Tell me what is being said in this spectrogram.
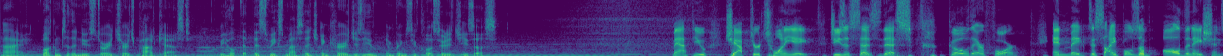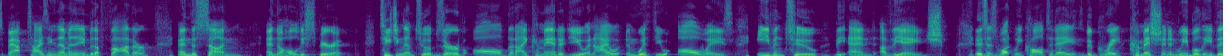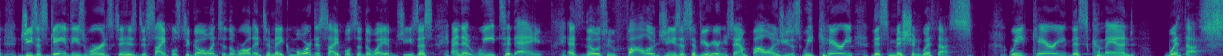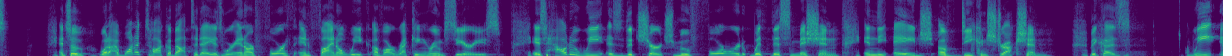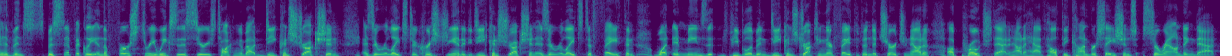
Hi, welcome to the New Story Church podcast. We hope that this week's message encourages you and brings you closer to Jesus. Matthew chapter 28, Jesus says this Go therefore and make disciples of all the nations, baptizing them in the name of the Father and the Son and the Holy Spirit, teaching them to observe all that I commanded you, and I am with you always, even to the end of the age. This is what we call today the Great Commission. And we believe that Jesus gave these words to his disciples to go into the world and to make more disciples of the way of Jesus. And that we today, as those who follow Jesus, if you're here and you say, I'm following Jesus, we carry this mission with us. We carry this command with us. And so, what I want to talk about today is we're in our fourth and final week of our Wrecking Room series. Is how do we as the church move forward with this mission in the age of deconstruction? Because we have been specifically in the first three weeks of this series talking about deconstruction as it relates to Christianity, deconstruction as it relates to faith, and what it means that people have been deconstructing their faith within the church and how to approach that and how to have healthy conversations surrounding that.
